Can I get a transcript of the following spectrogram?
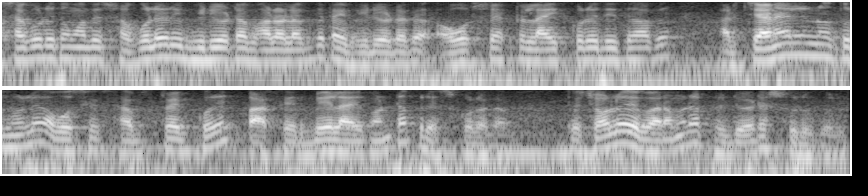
আশা করি তোমাদের সকলেরই ভিডিওটা ভালো লাগবে, তাই ভিডিওটাতে অবশ্যই একটা লাইক করে দিতে হবে। আর চ্যানেলে নতুন হলে অবশ্যই সাবস্ক্রাইব করে পাশের বেল আইকনটা প্রেস করে দাও। তো চলো এবার আমরা ভিডিওটা শুরু করি।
